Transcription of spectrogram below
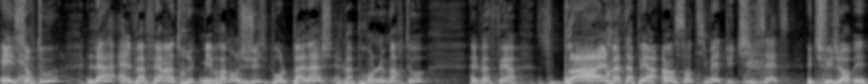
Et surtout, là, elle va faire un truc, mais vraiment juste pour le panache. Elle va prendre le marteau, elle va faire. Bah Elle va taper à 1 cm du chipset, et tu fais genre, mais.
